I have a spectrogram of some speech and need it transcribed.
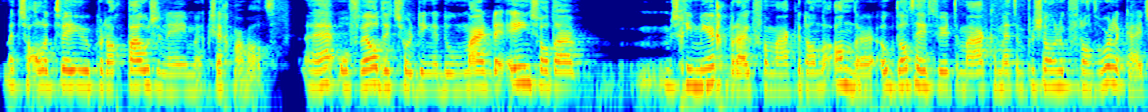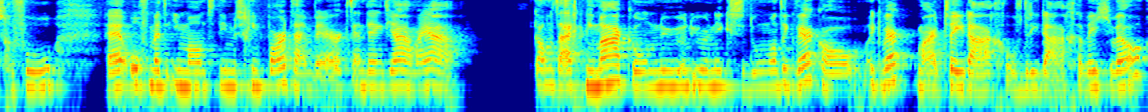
met z'n allen twee uur per dag pauze nemen, ik zeg maar wat. Hè? Of wel dit soort dingen doen. Maar de een zal daar misschien meer gebruik van maken dan de ander. Ook dat heeft weer te maken met een persoonlijk verantwoordelijkheidsgevoel. Hè, of met iemand die misschien parttime werkt en denkt: ja, maar ja, ik kan het eigenlijk niet maken om nu een uur niks te doen, want ik werk al, ik werk maar twee dagen of drie dagen, weet je wel.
